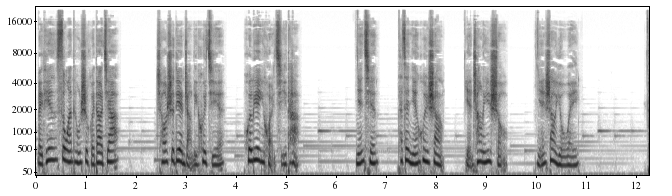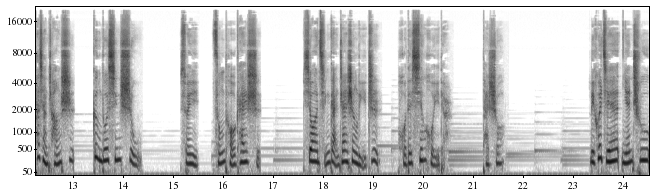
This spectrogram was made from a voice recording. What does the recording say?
每天送完同事回到家。超市店长李慧杰会练一会儿吉他。年前，他在年会上演唱了一首《年少有为》。他想尝试更多新事物，所以从头开始，希望情感战胜理智，活得鲜活一点他说：“李慧杰年初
